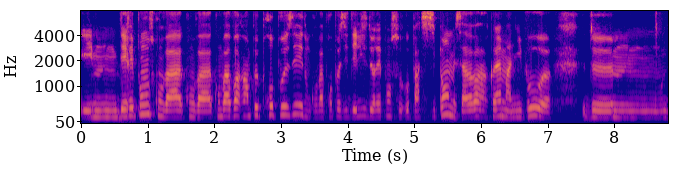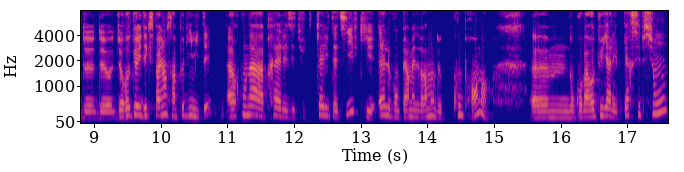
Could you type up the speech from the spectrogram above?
et hum, des réponses qu'on va qu'on va qu'on va avoir un peu proposées. Donc on va proposer des listes de réponses aux, participants, mais ça va avoir quand même un niveau euh, hum, de de, de, recueil d'expérience un peu limité. Alors qu'on a après les études qualitatives qui elles vont permettre vraiment de comprendre Euh, donc on va recueillir les perceptions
